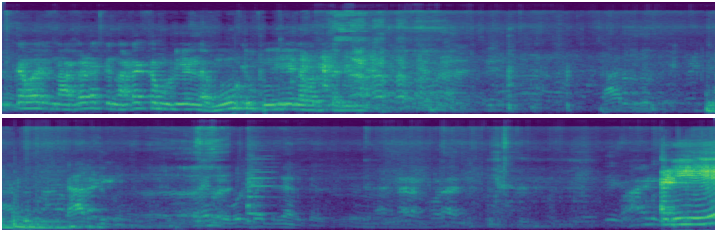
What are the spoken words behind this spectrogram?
இந்த மாதிரி நகடக்கு நடக்க முடியல. மூட்டு பெரிய நபர் ஒருத்தங்க அடியே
